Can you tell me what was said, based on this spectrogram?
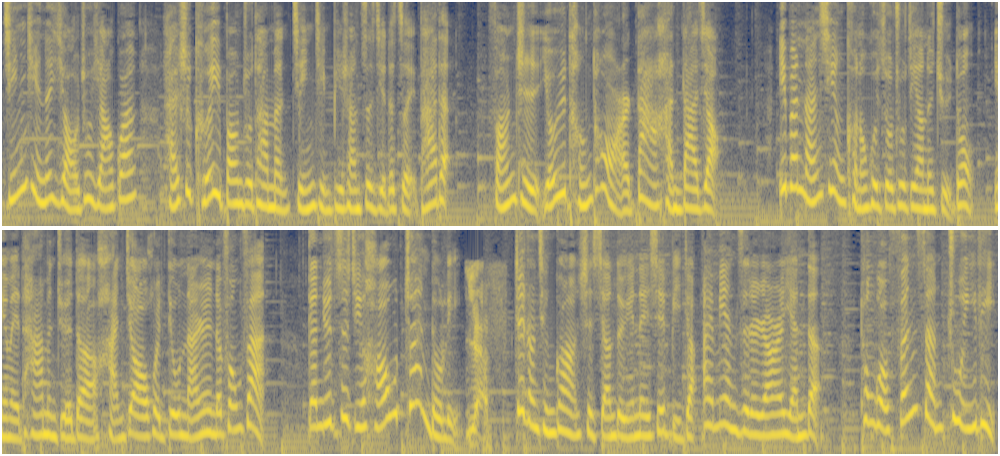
紧紧地咬住牙关，还是可以帮助他们紧紧闭上自己的嘴巴的，防止由于疼痛而大喊大叫。一般男性可能会做出这样的举动，因为他们觉得喊叫会丢男人的风范。感觉自己毫无战斗力。这种情况是相对于那些比较爱面子的人而言的，通过分散注意力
